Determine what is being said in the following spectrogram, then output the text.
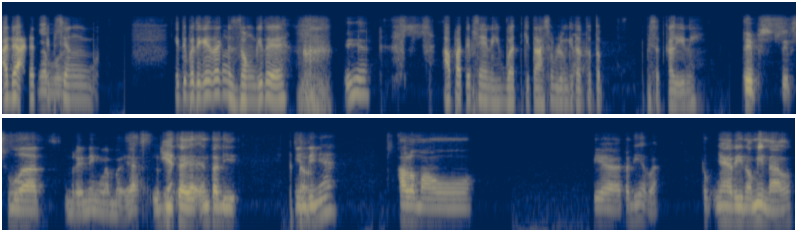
ada ada Ya, tips boleh. yang itu berarti kita ngezong gitu ya? Iya. Apa tipsnya nih buat kita sebelum kita tutup episode kali ini? Tips tips buat branding lah, Mbak ya. Lebih Iya. kayak yang tadi Betul. intinya kalau mau ya tadi apa? Untuk nyari nominal,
